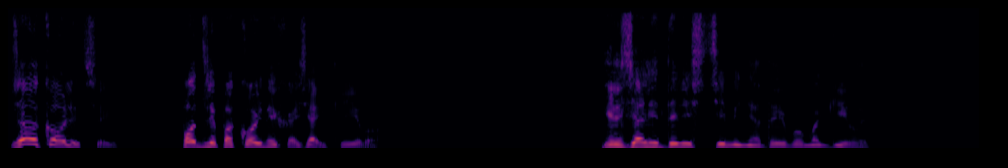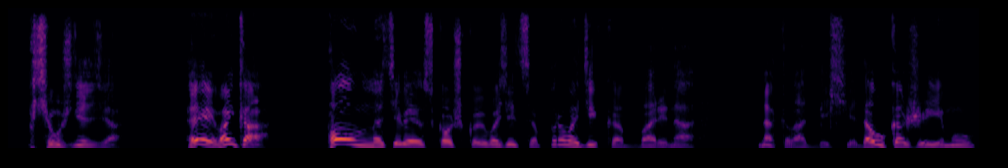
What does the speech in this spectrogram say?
За околицей, подле покойной хозяйки его. Нельзя ли довести меня до его могилы? Почему ж нельзя? Эй, Ванька, Полно тебе с кошкой возиться, проводи-ка барина на кладбище, да укажи ему.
